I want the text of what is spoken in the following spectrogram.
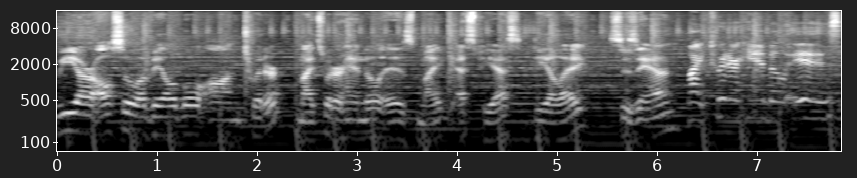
We are also available on Twitter. My Twitter handle is Mike SPS DLA. Suzanne. My Twitter handle is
